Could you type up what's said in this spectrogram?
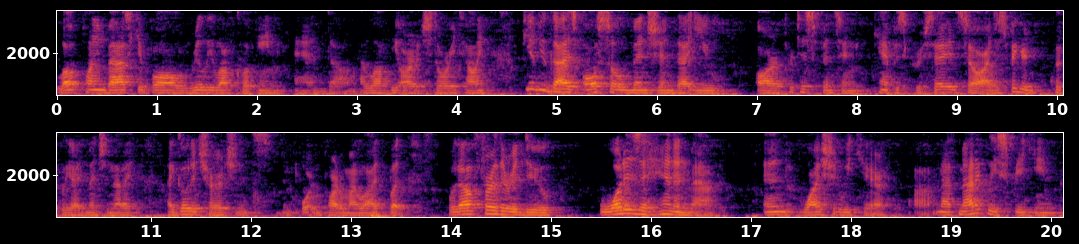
love playing basketball, really love cooking, and um, I love the art of storytelling. A few of you guys also mentioned that you are participants in Campus Crusade, so I just figured quickly I'd mention that I, I go to church and it's an important part of my life. But without further ado, what is a Henon map and why should we care? Uh, mathematically speaking,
